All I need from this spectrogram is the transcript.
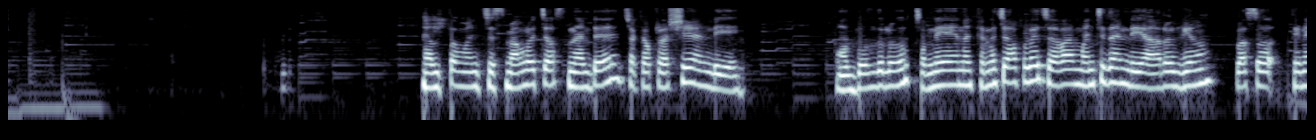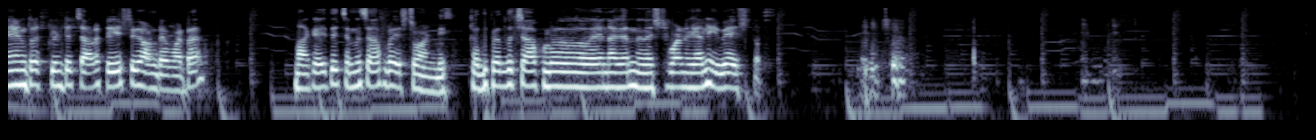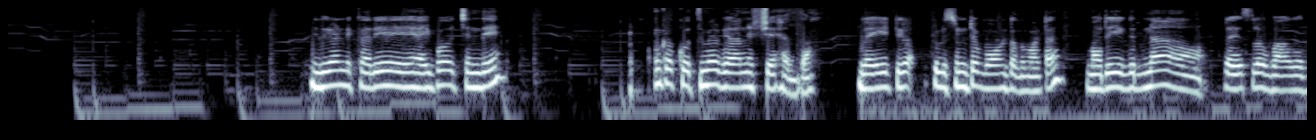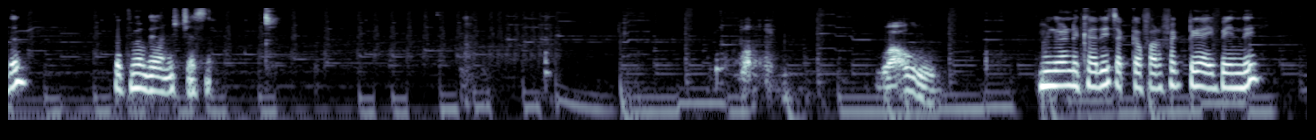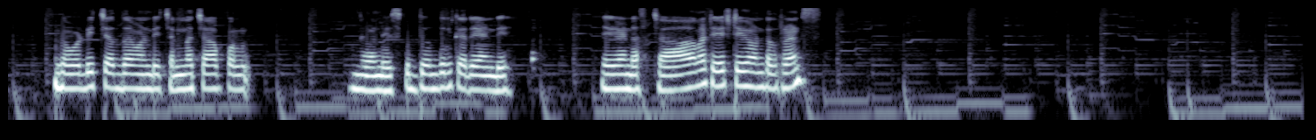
ఎంత మంచి స్మెల్ వచ్చేస్తుందంటే చక్కగా ఫ్రెష్ అండి. ఆ దొందులు చిన్న చిన్న చేపలే చాలా మంచిదండి ఆరోగ్యం. ప్లస్ తినే ఇంట్రెస్ట్ ఉంటే చాలా టేస్ట్గా ఉంటాయి అన్నమాట నాకైతే చిన్న చేపలు ఇష్టం అండి. పెద్ద పెద్ద చేపలు అయినా కానీ నేను ఇష్టపడిన కానీ ఇవే ఇష్టం. ఇదిగోండి కర్రీ అయిపోవచ్చింది. ఇంకా కొత్తిమీర గార్నిష్ చేసేద్దాం. లైట్గా పులుసు ఉంటే బాగుంటుంది అనమాట మరీ ఎగిరిన రైస్లో బాగోదు. కొత్తిమీర గార్నిష్ చేసాం వావ్! ఇంకోండి కర్రీ చక్క పర్ఫెక్ట్గా అయిపోయింది. ఇంకా వడ్డిచ్చేద్దామండి చిన్న చేపలు. ఇదిగోండి ఇసుకు దొందులు కర్రీ అండి. ఇదిగోండి అసలు చాలా టేస్టీగా ఉంటుంది ఫ్రెండ్స్.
